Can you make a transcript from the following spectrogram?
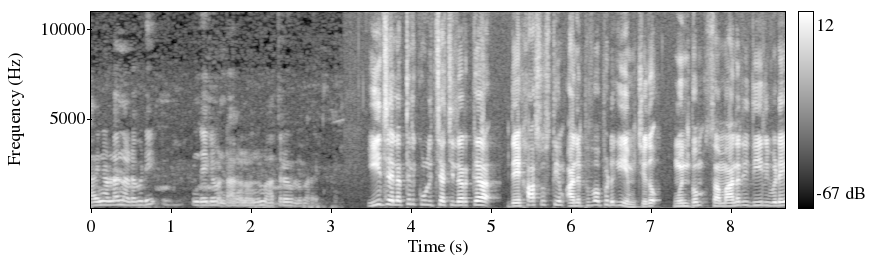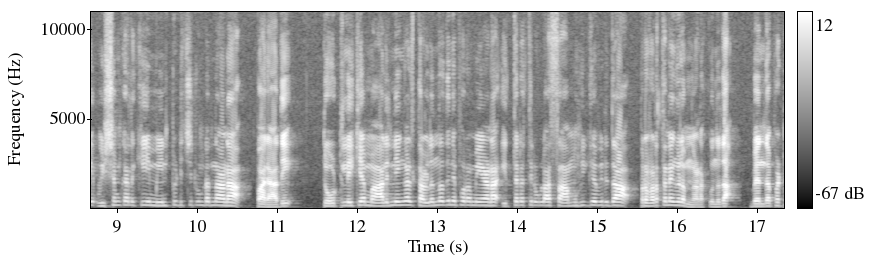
അതിനുള്ള നടപടി എന്തെങ്കിലും ഉണ്ടാകണമെന്ന് മാത്രമേ ഉള്ളൂ പറയാം ഈ ജലത്തിൽ കുളിച്ച ചിലർക്ക് ദേഹാസ്വസ്ഥ്യം അനുഭവപ്പെടുകയും ചെയ്തു. മുൻപും സമാന രീതിയിൽ ഇവിടെ വിഷം കലക്കി മീൻ പിടിച്ചിട്ടുണ്ടെന്നാണ് പരാതി. തോട്ടിലേക്ക് മാലിന്യങ്ങൾ തള്ളുന്നതിന് പുറമെയാണ് ഇത്തരത്തിലുള്ള സാമൂഹിക വിരുദ്ധ പ്രവർത്തനങ്ങളും നടക്കുന്നത്. ബന്ധപ്പെട്ട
